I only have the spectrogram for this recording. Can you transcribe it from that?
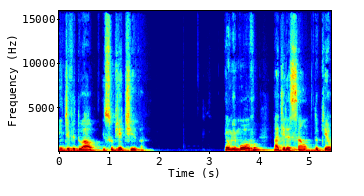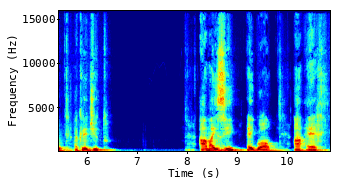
individual e subjetiva. Eu me movo na direção do que eu acredito. A mais I é igual a R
